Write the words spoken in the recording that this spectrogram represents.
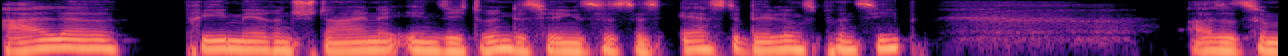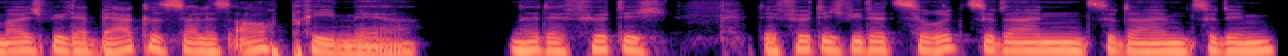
alle primären Steine in sich drin. Deswegen ist es das erste Bildungsprinzip. Also zum Beispiel der Bergkristall ist auch primär. Ne, der führt dich, der führt dich wieder zurück zu deinem, zu deinem, zu dem,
